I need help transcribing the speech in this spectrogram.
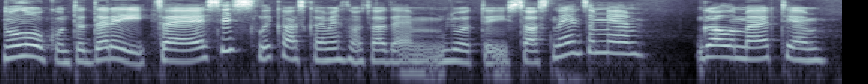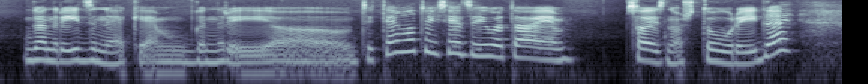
Nu, lūk, un tad arī cēsis likās kā viens no tādiem ļoti sasniedzamiem gala mērķiem, gan rīdziniekiem, gan arī uh, citiem Latvijas iedzīvotājiem, salīdzinoši tuvu Rīgai. Uh,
